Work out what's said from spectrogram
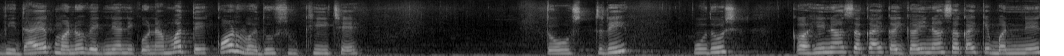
વિધાયક મનોવૈજ્ઞાનિકોના મતે કોણ વધુ સુખી છે? તો સ્ત્રી, પુરુષ, કહી ન શકાય, કંઈ કહી ન શકાય કે બંને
